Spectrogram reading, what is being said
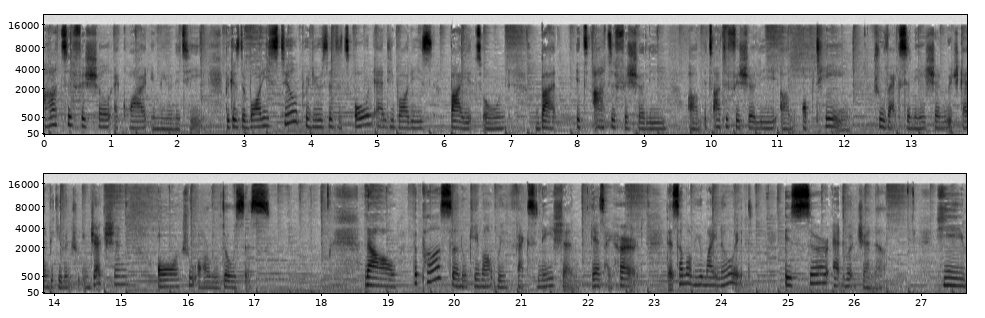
artificial acquired immunity because the body still produces its own antibodies by its own, but it's artificially um, it's artificially um, obtained through vaccination, which can be given through injection or through oral doses. Now, the person who came up with vaccination, yes, I heard that some of you might know it, is Sir Edward Jenner. He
